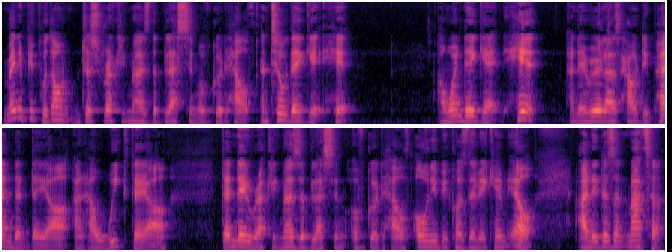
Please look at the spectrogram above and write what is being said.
many people don't just recognize the blessing of good health until they get hit and when they get hit and they realize how dependent they are and how weak they are then they recognize the blessing of good health only because they became ill and it doesn't matter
